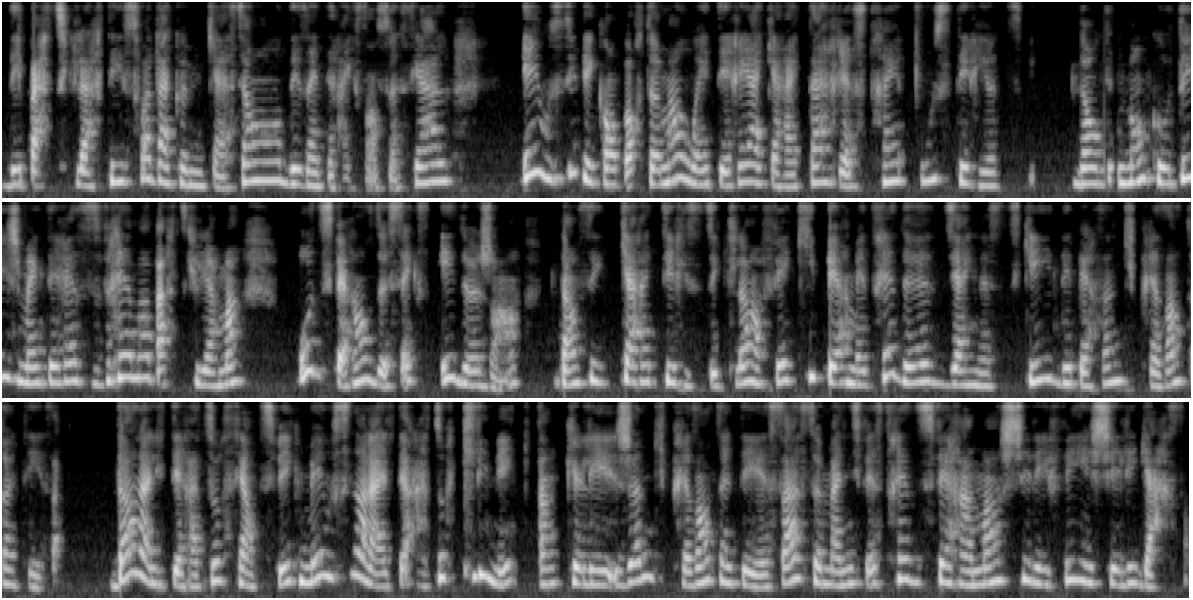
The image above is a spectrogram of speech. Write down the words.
des particularités, soit de la communication, des interactions sociales, et aussi des comportements ou intérêts à caractère restreint ou stéréotypé. Donc, de mon côté, je m'intéresse vraiment particulièrement aux différences de sexe et de genre dans ces caractéristiques-là, en fait, qui permettraient de diagnostiquer des personnes qui présentent un TSA. Dans la littérature scientifique, mais aussi dans la littérature clinique, hein, que les jeunes qui présentent un TSA se manifesteraient différemment chez les filles et chez les garçons.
